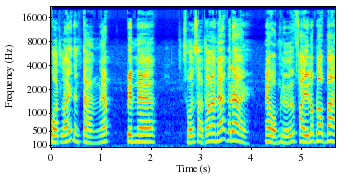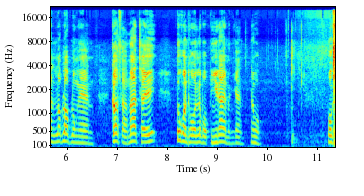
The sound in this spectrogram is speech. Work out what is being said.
ปอตไลท์ต่างๆ นะครับ เป็นสวนสาธารณะก็ได้นะครับผมหรือไฟรอบๆบบ้าน รอบ ๆ โรงงาน ก็สามารถใช้ ตู้คอนโทรลระบบนี้ได้เหมือนกันนะครับผมโอเค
